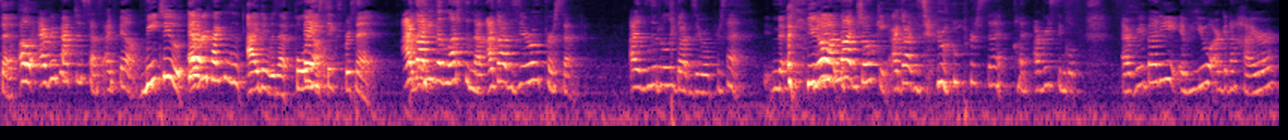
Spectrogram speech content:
test. Oh, every practice test I failed. Me too. Yeah. Every practice I did was at forty six percent. I got even less than that. I got zero percent. I literally got zero percent. No, No, I'm not joking. I got zero percent on every single. Everybody, if you are gonna hire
